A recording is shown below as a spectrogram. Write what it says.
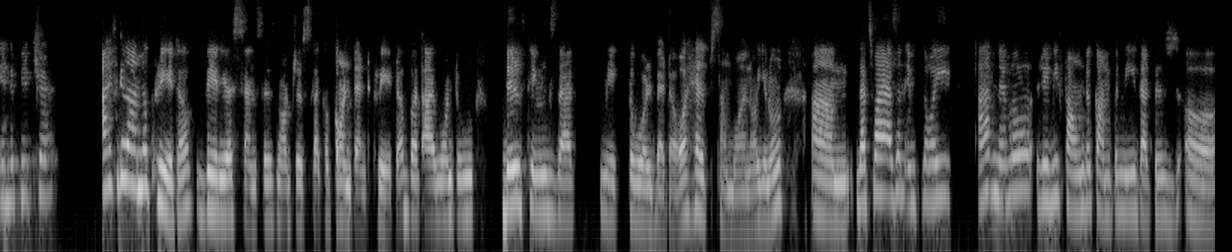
in the future? I feel I'm a creator, various senses, not just like a content creator, but I want to build things that make the world better or help someone or you know um that's why as an employee i have never really found a company that is uh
